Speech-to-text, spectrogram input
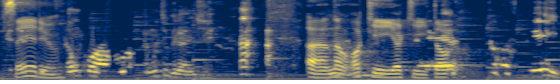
Sério? Então com a lua foi muito grande. ah, não, ok, ok. Então... É, eu gostei.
